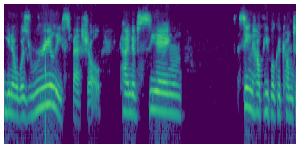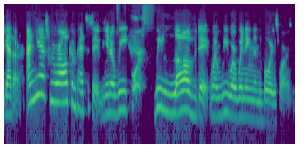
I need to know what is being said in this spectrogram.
you know was really special kind of seeing seeing how people could come together. And yes we were all competitive. You know we we loved it when we were winning and the boys weren't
